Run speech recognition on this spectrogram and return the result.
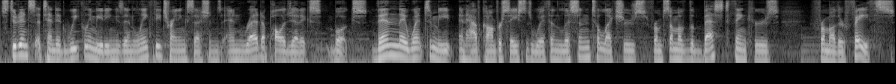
students attended weekly meetings and lengthy training sessions and read apologetics books. Then they went to meet and have conversations with and listen to lectures from some of the best thinkers from other faiths.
